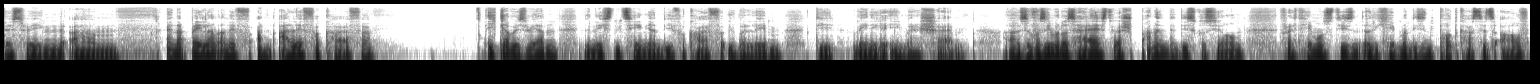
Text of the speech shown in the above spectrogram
Deswegen ähm, ein Appell an alle, an alle Verkäufer. Ich glaube, es werden in den nächsten zehn Jahren die Verkäufer überleben, die weniger E-Mails schreiben. Also was immer das heißt, wäre spannende Diskussion. Vielleicht heben wir uns diesen, oder ich hebe mir diesen Podcast jetzt auf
